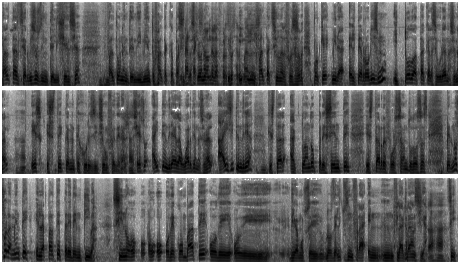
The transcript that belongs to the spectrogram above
faltan servicios de inteligencia, falta un entendimiento, falta capacitación. acción de las Fuerzas y- y- Armadas. Y, falta acción de las Fuerzas Armadas. Porque, mira, el terrorismo y todo ataque a la seguridad nacional es estrictamente jurisdicción federal. Eso ahí tendría la Guardia Nacional, ahí sí tendría que estar actuando presente, estar reforzando cosas, pero no solamente en la parte preventiva, sino o, o- o de combate o de, o de digamos, eh, los delitos infra- en, en flagrancia, sí,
